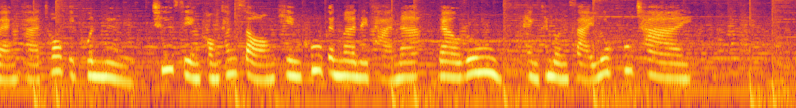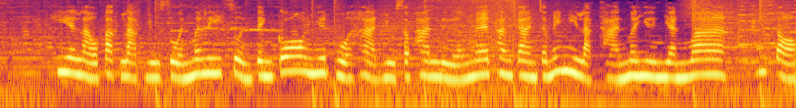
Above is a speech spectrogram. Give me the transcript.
วงหาโชคอีกคนหนึ่ง ชื่อเสียงของทั้งสองเคียงคู่กันมาในฐานะ ดาวรุ่ง แห่งถนนสายลูกผู้ชาย เฮียเหลาปักหลักอยู่สวนมะลิส่วนเต็งโก้ยืดหัวหาดอยู่สะพานเหลืองแม้ทางการจะไม่มีหลักฐานมายืนยันว่า ทั้งสอง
